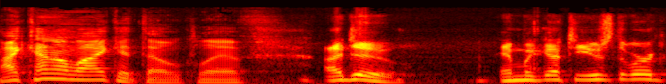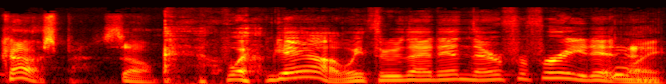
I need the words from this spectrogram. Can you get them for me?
I kind of like it though, Cliff. I do. And we got to use the word cusp. So Well, yeah, we threw that in there for free, didn't Yeah. we?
